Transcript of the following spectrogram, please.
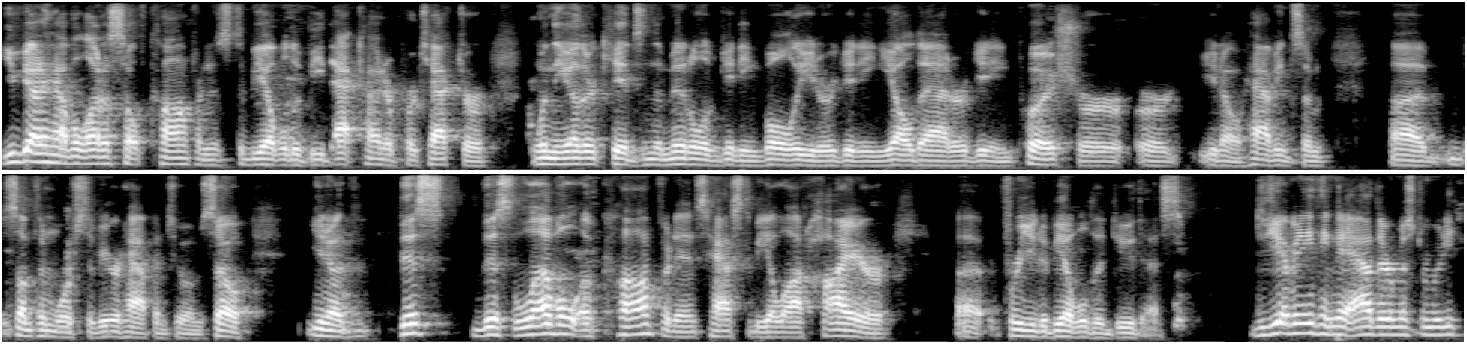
You've got to have a lot of self-confidence to be able to be that kind of protector when the other kid's in the middle of getting bullied or getting yelled at or getting pushed or or you know having some uh, something more severe happen to them so you know this this level of confidence has to be a lot higher uh, for you to be able to do this did you have anything to add there mr moody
